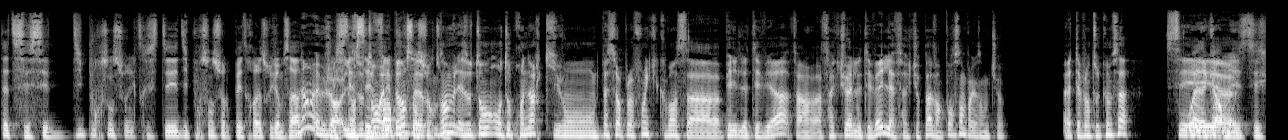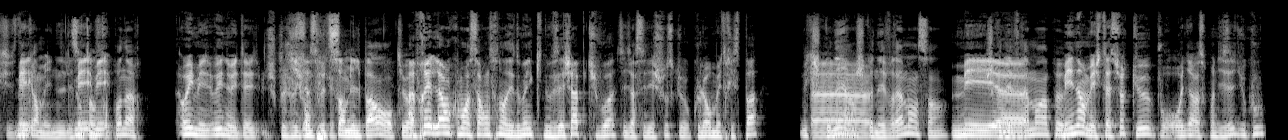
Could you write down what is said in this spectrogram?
peut-être c'est- c'est 10% sur l'électricité, 10% sur le pétrole, des trucs comme ça. Non, même genre, Mais les sinon, autos, les, 20% par sur exemple, tout. les auto-entrepreneurs qui vont passer leur plafond et qui commencent à payer de la TVA, enfin, à facturer de la TVA, ils la facturent pas 20%, par exemple, tu vois. Euh, T'as plein de trucs comme ça. C'est, Ouais, d'accord, euh, mais, c'est- mais- d'accord, mais les mais- auto-entrepreneurs, Oui, mais, oui, mais ce que je veux dire, font plus de que- 100 000 par an, tu vois. Après, là, on commence à rentrer dans des domaines qui nous échappent, tu vois. C'est-à-dire, c'est des choses que, que là, on maîtrise pas. Mais je connais, hein, je euh, connais vraiment ça. hein. Mais, Je connais euh, vraiment un peu. Mais non, mais je t'assure que pour revenir à ce qu'on disait du coup,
